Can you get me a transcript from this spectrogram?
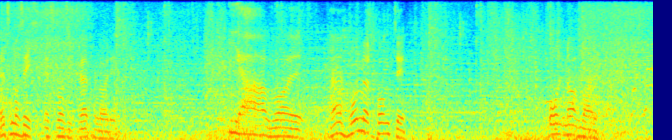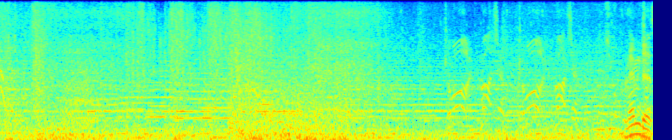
Jetzt muss ich, jetzt muss ich treffen, Leute. Jawohl. Ja, 100 Punkte. Und nochmal. Nimm das.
